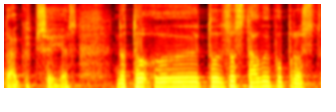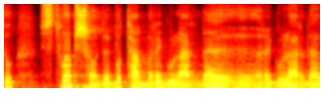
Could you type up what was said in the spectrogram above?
tak, przejazd, no to, e, to zostały po prostu stłamszone, bo tam regularna, e, regularna e,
